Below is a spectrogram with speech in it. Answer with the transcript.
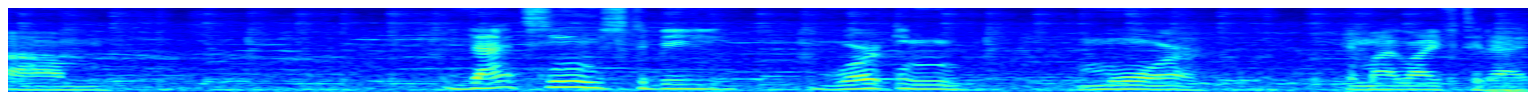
um, that seems to be working more in my life today.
